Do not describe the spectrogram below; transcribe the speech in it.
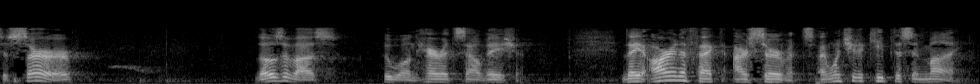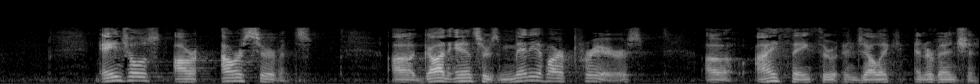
to serve those of us who will inherit salvation. They are, in effect, our servants. I want you to keep this in mind. Angels are our servants. Uh, God answers many of our prayers uh, I think, through angelic intervention.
